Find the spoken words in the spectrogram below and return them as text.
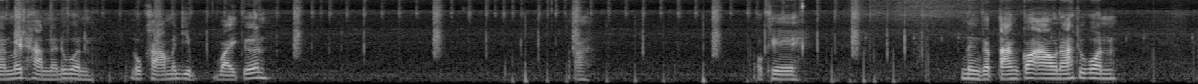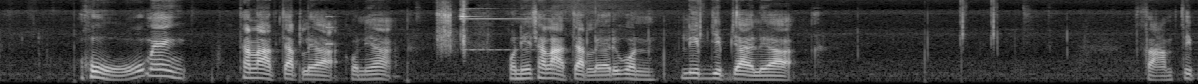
มันไม่ทันนะทุกคน ลูกค้ามาหยิบไวเกินอะโอเคหนึ่งสตังก็เอานะทุกคนโหแม่งฉลาดจัดเลยอะคนเนี้ยคนนี้ฉลาดจัดเลยทุกคนรีบหยิบใหญ่เลยอะ สามสิบ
